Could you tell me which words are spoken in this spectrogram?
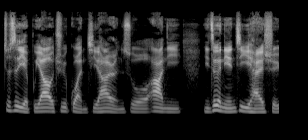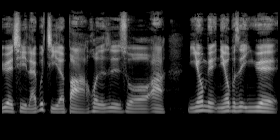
就是也不要去管其他人说啊，你你这个年纪还学乐器来不及了吧？或者是说啊，你又没你又不是音乐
